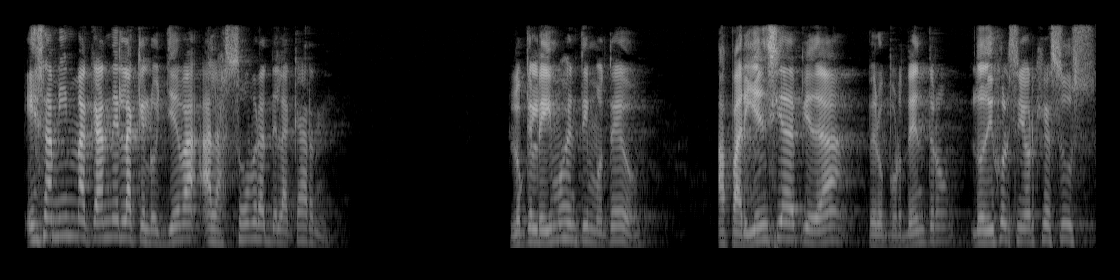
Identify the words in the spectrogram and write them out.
esa misma carne es la que los lleva a las obras de la carne. Lo que leímos en Timoteo, apariencia de piedad, pero por dentro, lo dijo el Señor Jesús,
